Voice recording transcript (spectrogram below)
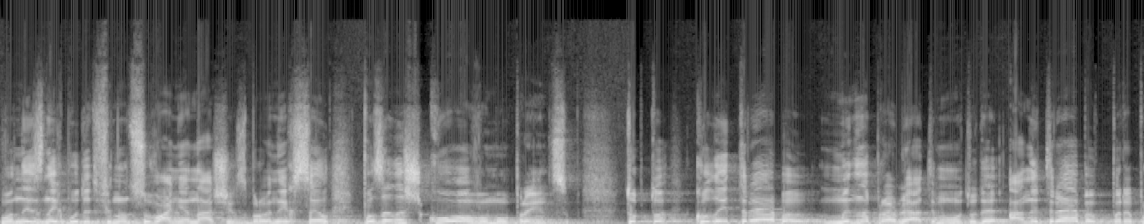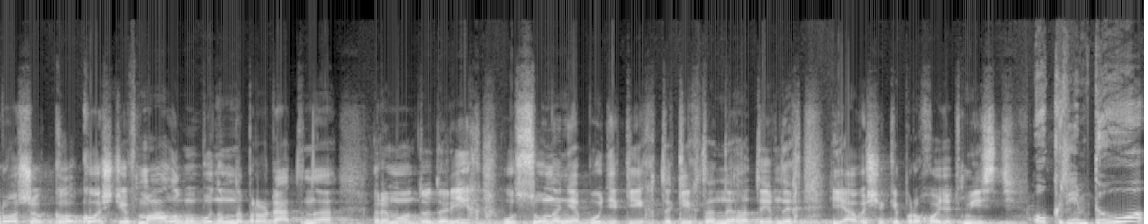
вони з них будуть фінансування наших збройних сил по залишковому принципу. Тобто, коли треба, ми направлятимемо туди, а не треба, перепрошую, ко- коштів мало, ми будемо направляти на ремонт доріг, усунення будь-яких таких та негативних явищ, які проходять в місті. Окрім того,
